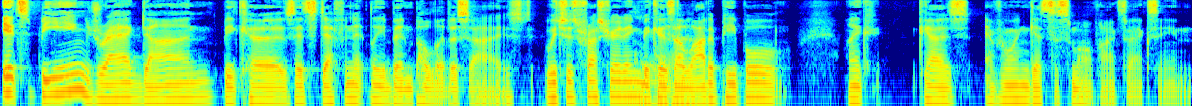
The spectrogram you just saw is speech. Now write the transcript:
it's being dragged on because it's definitely been politicized, which is frustrating because a lot of people, like, guys, everyone gets the smallpox vaccine,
